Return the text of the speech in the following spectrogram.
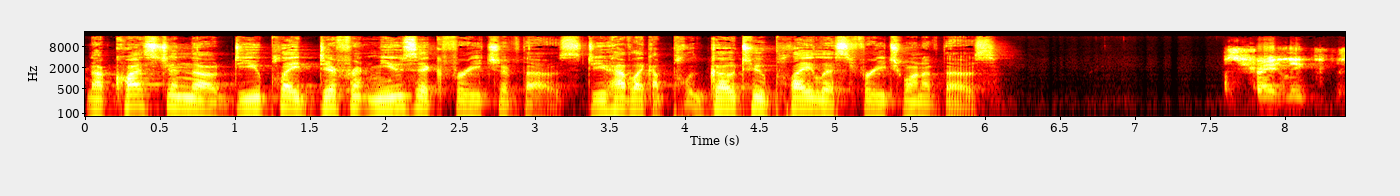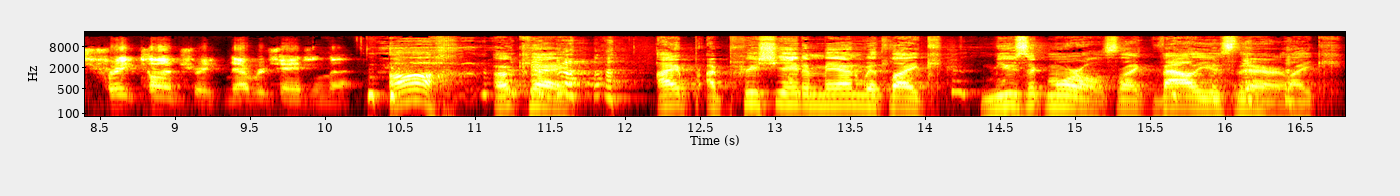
Now, question though, do you play different music for each of those? Do you have like a pl- go-to playlist for each one of those? Straight, straight country, never changing that. Oh, okay. I I appreciate a man with like music morals, like values there. Like,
